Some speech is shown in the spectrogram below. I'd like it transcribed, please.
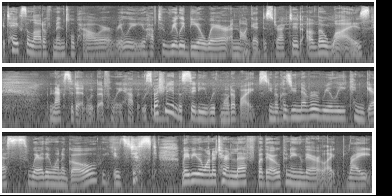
it takes a lot of mental power, really. You have to really be aware and not get distracted. Otherwise, an accident would definitely happen, especially in the city with motorbikes, you know, because you never really can guess where they want to go. It's just maybe they want to turn left, but they're opening their like right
